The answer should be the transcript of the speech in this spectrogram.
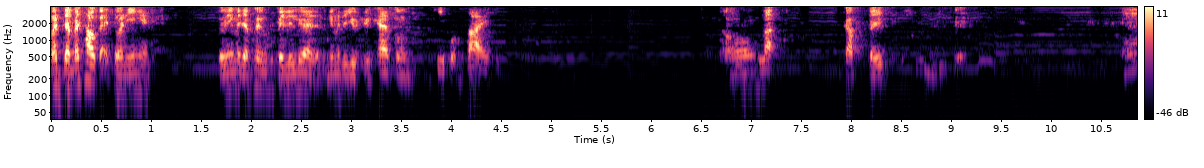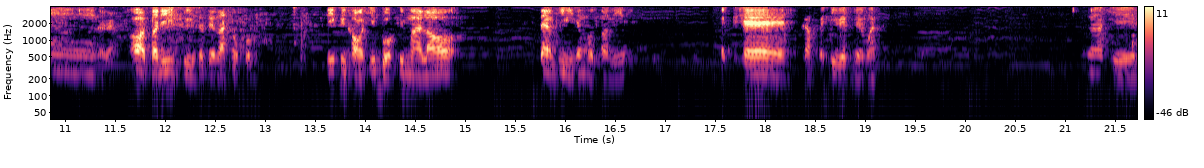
มันจะไม่เท่ากับตัวนี้ไง ตัวนี้มันจะเพิ่มขึ้นไปเรื่อยๆแต่นี้มันจะหยุดอยู่แค่ตรงที่ผมตายเอาละกลับไปอืมอ๋อตอนนี้คือสเตตัสของผม นี่คือของที่บวกขึ้นมาแล้ว แต้มที่มีทั้งหมดตอนนี้โอเคกลับไปที่เว็บเดิมมันหน้าเกม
